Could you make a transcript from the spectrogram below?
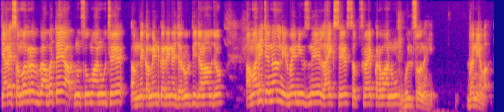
ત્યારે સમગ્ર બાબતે આપનું શું માનવું છે અમને કમેન્ટ કરીને જરૂરથી જણાવજો. અમારી ચેનલ નિર્ભય ન્યૂઝને લાઇક શેર સબસ્ક્રાઇબ કરવાનું ભૂલશો નહીં. ધન્યવાદ.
